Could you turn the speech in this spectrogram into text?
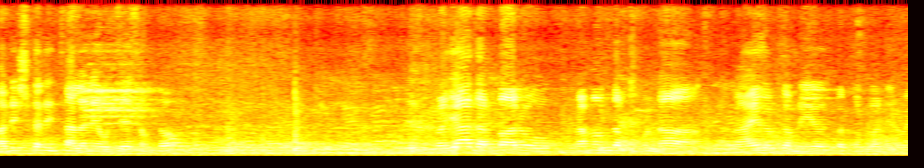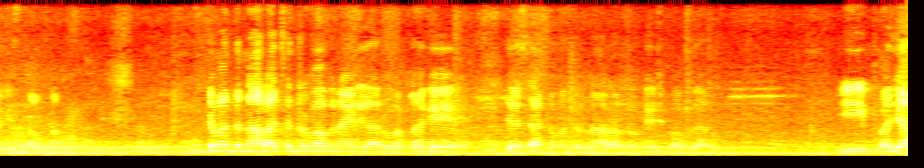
పరిష్కరించాలనే ఉద్దేశంతో ప్రజా దర్బారు క్రమం తప్పకుండా రాయదుర్గం నియోజకవర్గంలో నిర్వహిస్తూ ఉన్నాం. ముఖ్యమంత్రి నారా చంద్రబాబు నాయుడు గారు అట్లాగే విద్యాశాఖ మంత్రి నారా లోకేష్ బాబు గారు ఈ ప్రజా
